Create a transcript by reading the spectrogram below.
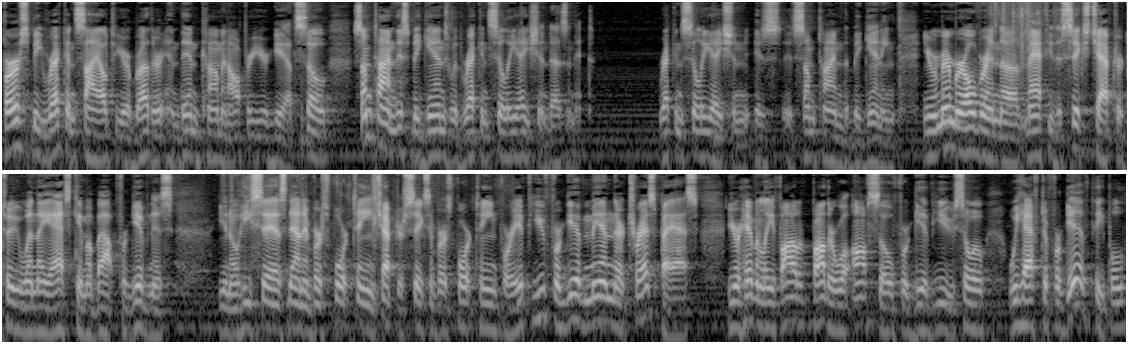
First be reconciled to your brother and then come and offer your gift. So, sometime this begins with reconciliation, doesn't it? Reconciliation is, is sometime the beginning. You remember over in uh, Matthew, the sixth chapter, too, when they ask him about forgiveness you know, he says down in verse 14, chapter 6 and verse 14, For if you forgive men their trespass, your heavenly Father will also forgive you. So we have to forgive people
